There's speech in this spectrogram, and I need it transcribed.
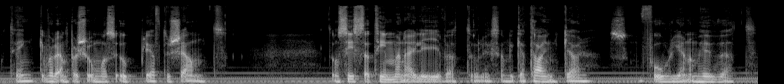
och tänker vad den personen måste upplevt och känt de sista timmarna i livet och liksom vilka tankar som for genom huvudet.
